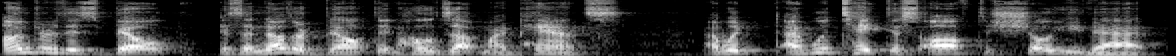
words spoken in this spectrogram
under this belt is another belt that holds up my pants. I would, I would take this off to show you that,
